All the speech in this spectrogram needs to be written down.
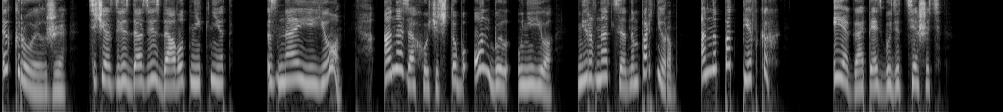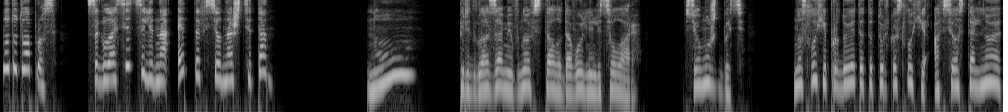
Так Ройл же. Сейчас звезда-звезда, а вот Ник нет. Зная ее, она захочет, чтобы он был у нее неравноценным партнером, а на подпевках. Эго опять будет тешить. Но тут вопрос, согласится ли на это все наш Титан? Ну, перед глазами вновь стало довольное лицо Лары. Все может быть. Но слухи про дуэт — это только слухи, а все остальное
